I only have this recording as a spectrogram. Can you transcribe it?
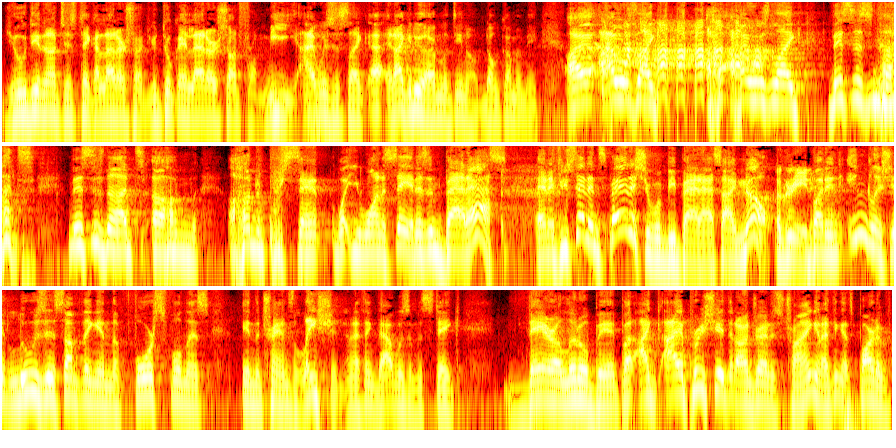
you did not just take a ladder shot. You took a ladder shot from me. I was just like, uh, and I can do that. I'm Latino. Don't come at me. I, I was like, I was like, this is not, this is not. um 100% what you want to say. It isn't badass. And if you said in Spanish it would be badass, I know. Agreed. But in English, it loses something in the forcefulness in the translation. And I think that was a mistake there a little bit. But I, I appreciate that Andrade is trying, and I think that's part of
